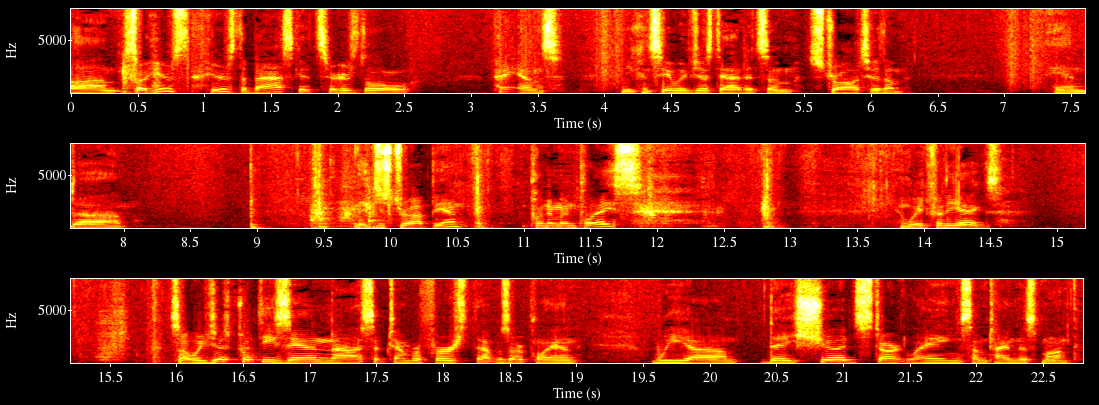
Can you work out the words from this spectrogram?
Um, so here's here's the baskets. Here's the little pans. And you can see we've just added some straw to them. And uh, they just drop in, put them in place, and wait for the eggs. So we just put these in uh, September 1st. That was our plan. We um, They should start laying sometime this month.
